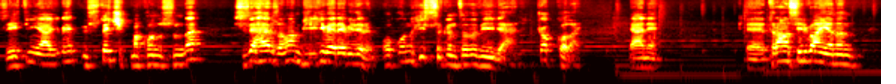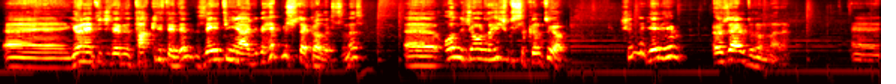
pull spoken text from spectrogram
zeytinyağı gibi hep üste çıkma konusunda size her zaman bilgi verebilirim. O konu hiç sıkıntılı değil yani. Çok kolay. Yani e, Transilvanya'nın e, yöneticilerini taklit edin. Zeytinyağı gibi hep üstte kalırsınız. E, onun için orada hiçbir sıkıntı yok. Şimdi geleyim özel durumlara. E,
